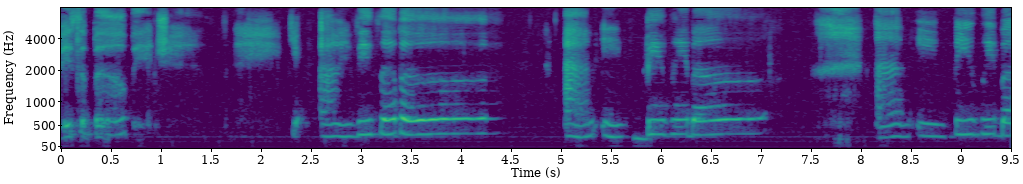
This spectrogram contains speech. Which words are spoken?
Invisible bitches. Yeah, I'm invisible. I'm invisible. I'm invisible.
